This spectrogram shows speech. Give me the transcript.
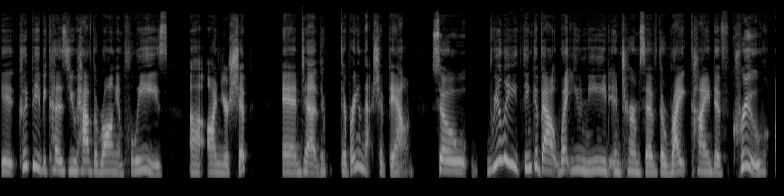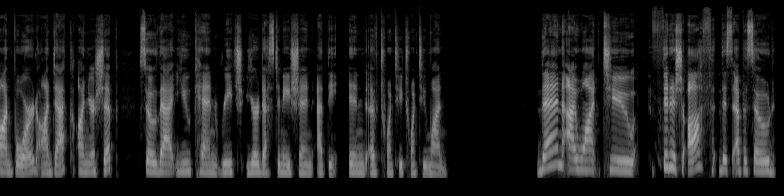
It could be because you have the wrong employees uh, on your ship and uh, they're they're bringing that ship down. So really think about what you need in terms of the right kind of crew on board on deck on your ship so that you can reach your destination at the end of 2021 then i want to finish off this episode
